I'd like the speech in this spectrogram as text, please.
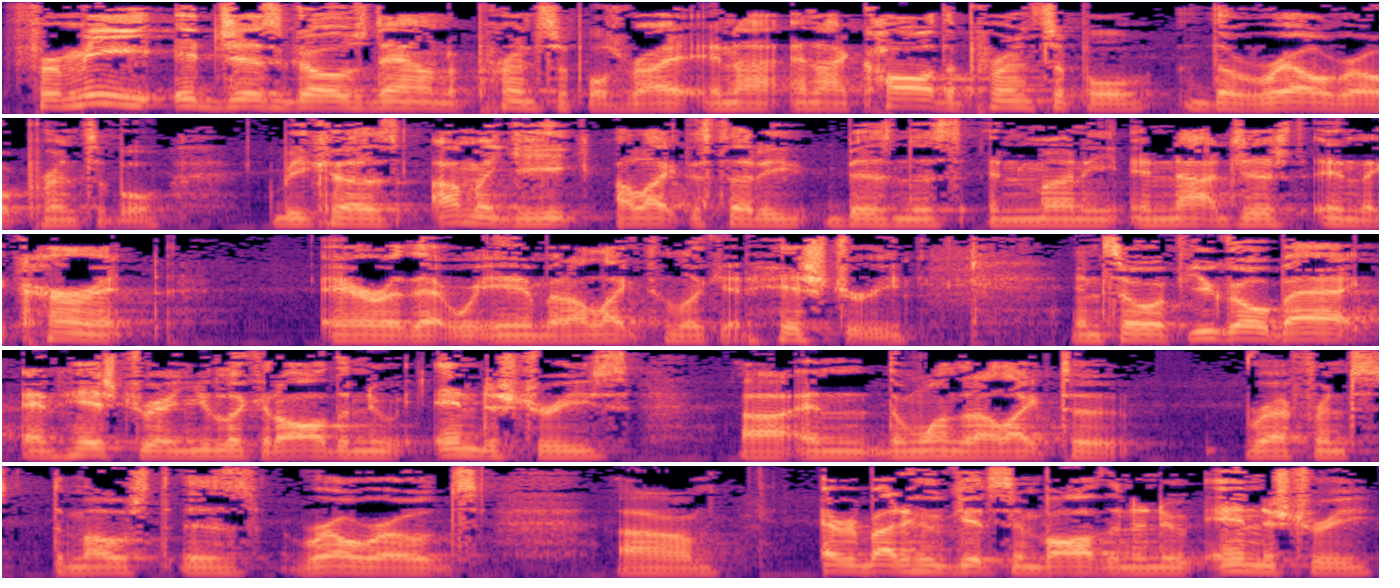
For me, it just goes down to principles, right? And I and I call the principle the railroad principle because I'm a geek. I like to study business and money and not just in the current era that we're in, but I like to look at history. And so if you go back in history and you look at all the new industries, uh, and the one that I like to reference the most is railroads. Um, everybody who gets involved in a new industry,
